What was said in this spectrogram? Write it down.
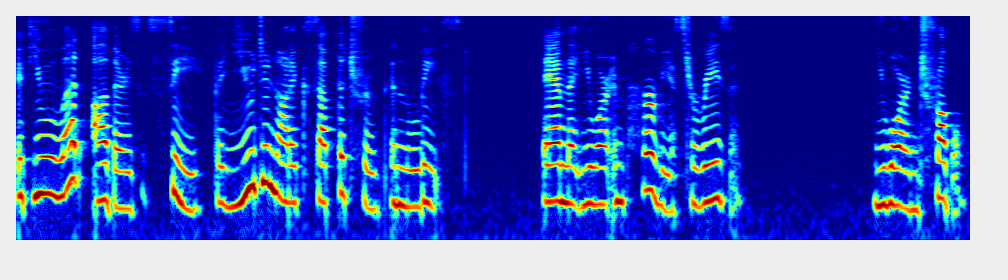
If you let others see that you do not accept the truth in the least, and that you are impervious to reason, you are in trouble.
